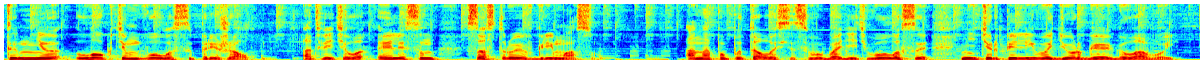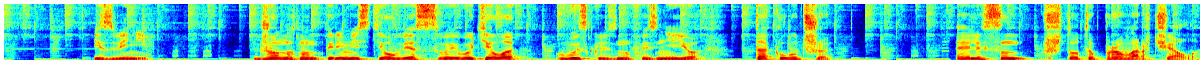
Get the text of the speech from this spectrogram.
Ты мне локтем волосы прижал, ответила Эллисон, состроив гримасу. Она попыталась освободить волосы, нетерпеливо дергая головой. «Извини». Джонатан переместил вес своего тела, выскользнув из нее. «Так лучше?» Эллисон что-то проворчала.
